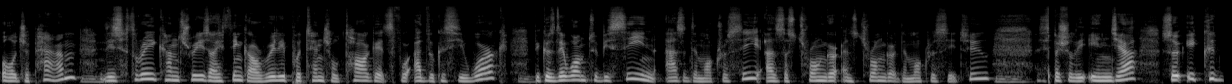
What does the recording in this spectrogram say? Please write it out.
or Japan. Mm-hmm. These three countries, I think, are really potential targets for advocacy work mm-hmm. because they want to be seen as a democracy, as a stronger and stronger democracy too, mm-hmm. especially India. So it could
